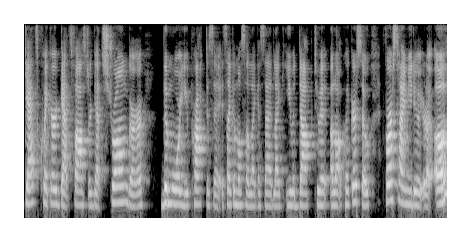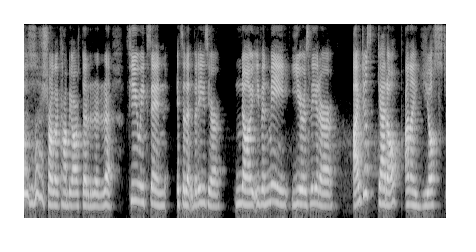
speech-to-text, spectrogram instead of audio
gets quicker, gets faster, gets stronger the more you practice it. It's like a muscle, like I said, like you adapt to it a lot quicker. So first time you do it, you're like, oh, this is such a struggle, it can't be art. Few weeks in, it's a little bit easier now even me years later i just get up and i just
